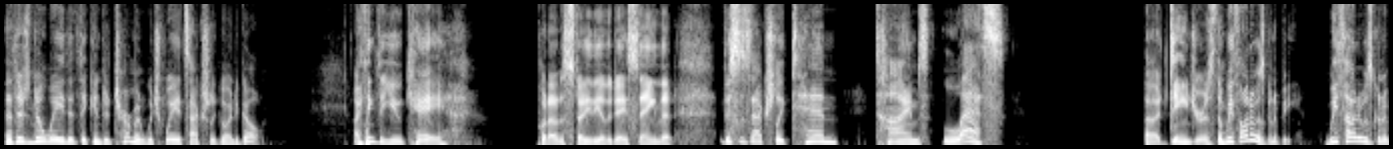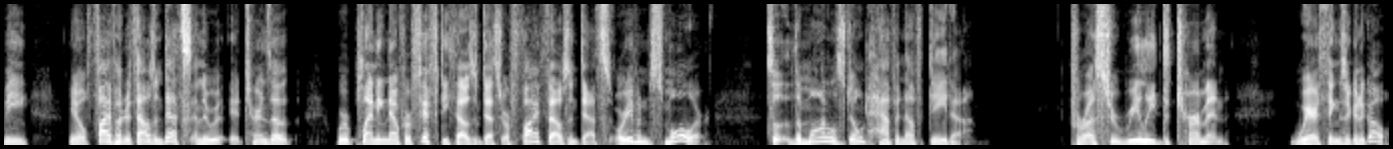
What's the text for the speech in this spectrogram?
that there's no way that they can determine which way it's actually going to go. I think the UK put out a study the other day saying that this is actually 10 times less uh, dangerous than we thought it was going to be. We thought it was going to be you know, 500,000 deaths. And it turns out we're planning now for 50,000 deaths or 5,000 deaths or even smaller. So the models don't have enough data for us to really determine where things are going to go.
